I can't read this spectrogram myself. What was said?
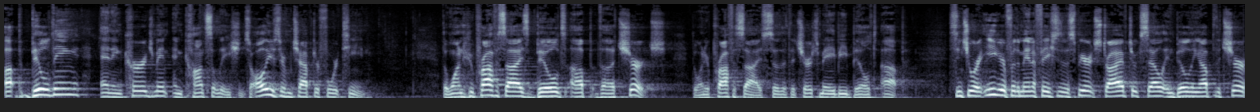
upbuilding and encouragement and consolation. So all these are from chapter 14. The one who prophesies builds up the church the one who prophesies, so that the church may be built up. Since you are eager for the manifestations of the Spirit, strive to excel in building up the church.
